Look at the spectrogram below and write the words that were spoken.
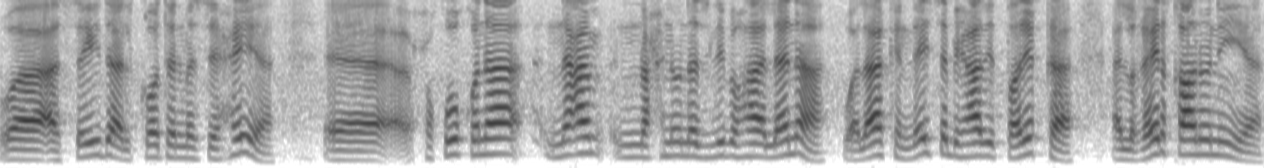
والسيدة الكوتا المسيحية. حقوقنا نعم نحن نجلبها لنا ولكن ليس بهذه الطريقة الغير قانونية.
